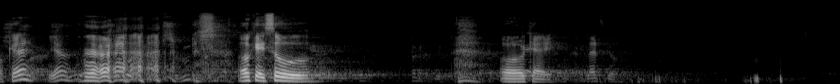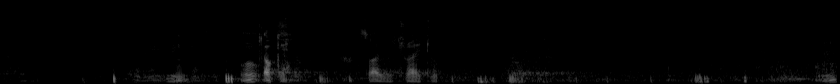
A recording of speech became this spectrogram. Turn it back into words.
okay? Yeah. okay, so Okay, let's go. Mm, okay, so I will try to. Mm,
